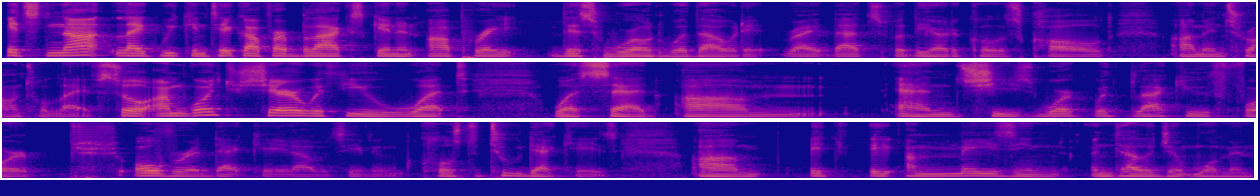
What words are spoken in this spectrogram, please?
It's Not Like We Can Take Off Our Black Skin and Operate This World Without It, right? That's what the article is called um, in Toronto Life. So I'm going to share with you what was said. Um, and she's worked with black youth for over a decade i would say even close to two decades. Um, amazing intelligent woman.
